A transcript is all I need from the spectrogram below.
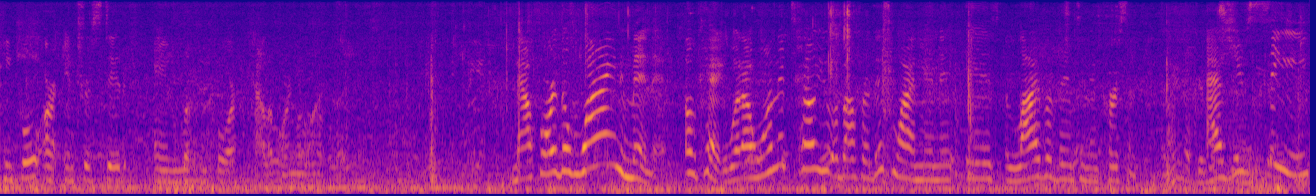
People are interested in looking for California wines. Now for the wine minute. Okay, what I want to tell you about for this wine minute is live events and in person. As you see,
